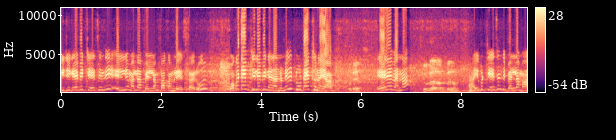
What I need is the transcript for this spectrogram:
ఈ జిలేబీ చేసింది వెళ్ళి మళ్ళీ బెల్లం పాకంలో వేస్తారు. ఒక టైప్ జిలేబీ నేను అనుండేది టూ టైప్స్ ఉన్నాయా? ఏవేవన్నా? ఇప్పుడు చేసింది బెల్లమా?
